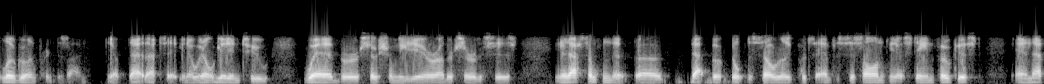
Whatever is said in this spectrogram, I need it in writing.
logo and print design. Yep, that that's it. You know, we don't get into web or social media or other services. You know, that's something that uh, that book Built to Sell really puts the emphasis on, you know, staying focused and that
